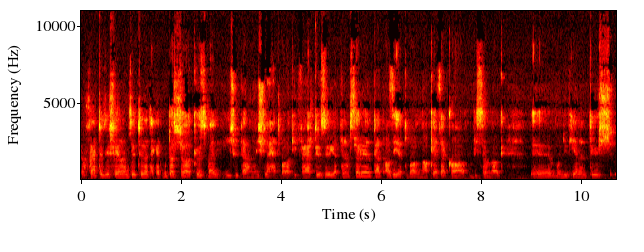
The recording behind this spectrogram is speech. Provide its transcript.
a fertőzésre jellemző tüneteket mutassa, közben és utána is lehet valaki fertőző értelemszerűen, tehát azért vannak ezek a viszonylag mondjuk jelentős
